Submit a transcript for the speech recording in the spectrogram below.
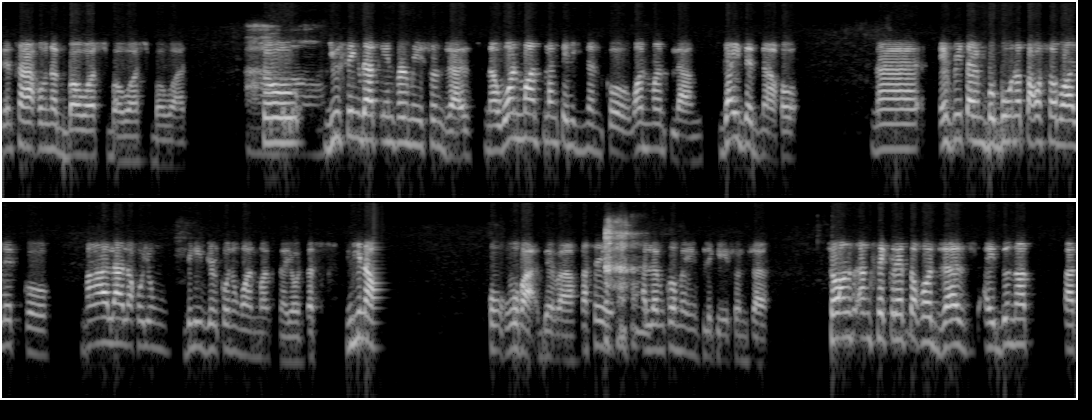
then saka ako nagbawas, bawas, bawas. So, Ah. using that information, Jazz, na one month lang tinignan ko, one month lang, guided na ako. Na every time bubunot ako sa wallet ko, maalala ko yung behavior ko ng one month na yon. Tapos, hindi na kukuha, di ba? Kasi alam ko may implication siya. So, ang, ang sekreto ko, Jazz, I do not uh,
